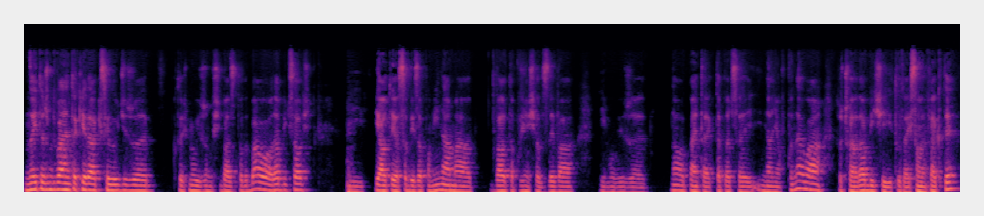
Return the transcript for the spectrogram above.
no i też bywają takie reakcje ludzi, że ktoś mówi, że mu się bardzo podobało, robi coś i ja o tej osobie zapominam, a dwa lata później się odzywa i mówi, że no pamięta jak ta praca na nią wpłynęła, że trzeba robić i tutaj są efekty.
